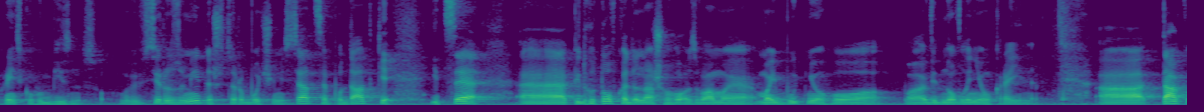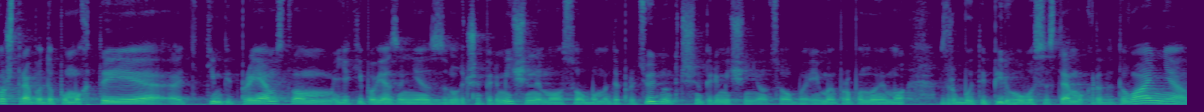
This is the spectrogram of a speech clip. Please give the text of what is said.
українського бізнесу. Ви всі розумієте, що це робочі місця, це податки, і це е, підготовка до нашого з вами майбутнього відновлення України. А також треба допомогти е, тим підприємствам, які пов'язані з внутрішньопереміщеними особами, де працюють внутрішньопереміщені особи. І ми пропонуємо зробити пільгову систему кредитування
